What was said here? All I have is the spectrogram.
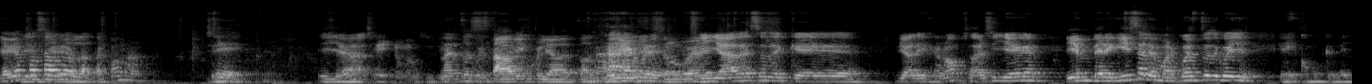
Ya había pasado la Tacoma. Sí. Y ya, sí, no bien, No, entonces güey. estaba bien culiado de todo. Ah, Sí, güey. Y ya de eso de que ya le dije, no, pues a ver si llegan. Y en verguiza le marcó a estos güeyes. Eh, como que me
